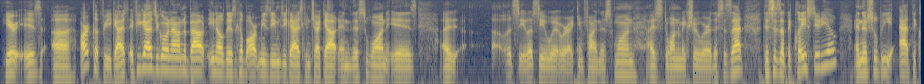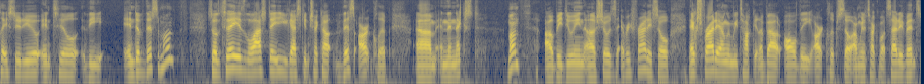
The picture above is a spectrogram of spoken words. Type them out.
Here is a art clip for you guys. If you guys are going out and about, you know, there's a couple art museums you guys can check out, and this one is a uh, let's see, let's see where, where I can find this one. I just want to make sure where this is at. This is at the Clay Studio, and this will be at the Clay Studio until the end of this month. So today is the last day you guys can check out this art clip, um, and the next month I'll be doing uh, shows every Friday. So next Friday I'm going to be talking about all the art clips. So I'm going to talk about Saturday events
